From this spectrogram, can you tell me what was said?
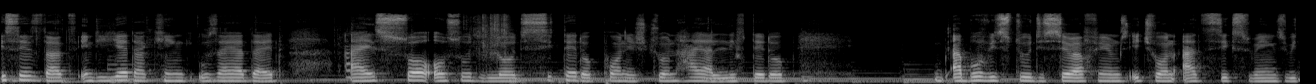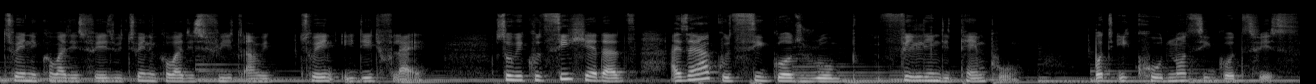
It says that in the year that King Uzziah died, I saw also the Lord seated upon his throne, high and lifted up. Above it stood the seraphims, each one had six wings. With twain he covered his face, with twain he covered his feet, and with twain he did fly. So we could see here that Isaiah could see God's robe filling the temple, but he could not see God's face.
